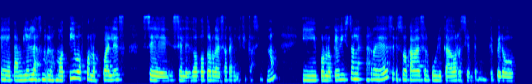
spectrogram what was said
eh, también los motivos por los cuales se, les otorga esa calificación, ¿no? Y por lo que he visto en las redes, eso acaba de ser publicado recientemente, pero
